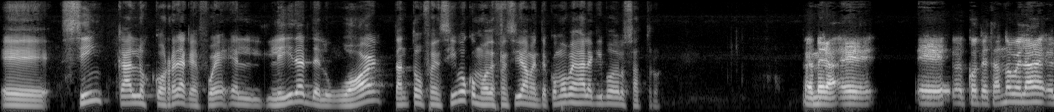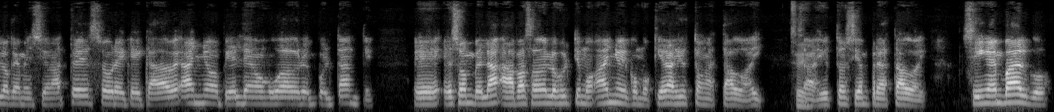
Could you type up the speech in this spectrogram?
eh, sin Carlos Correa, que fue el líder del WAR, tanto ofensivo como defensivamente? ¿Cómo ves al equipo de los Astros? Pues mira, eh, eh, contestando ¿verdad? lo que mencionaste sobre que cada año pierden a un jugador importante, eso en verdad ha pasado en los últimos años y como quiera Houston ha estado ahí. Sí. O sea, Houston siempre ha estado ahí. Sin embargo,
